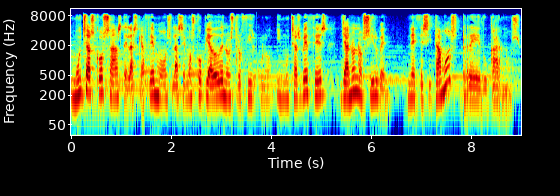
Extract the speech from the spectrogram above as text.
Muchas cosas de las que hacemos las hemos copiado de nuestro círculo y muchas veces ya no nos sirven. Necesitamos reeducarnos.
